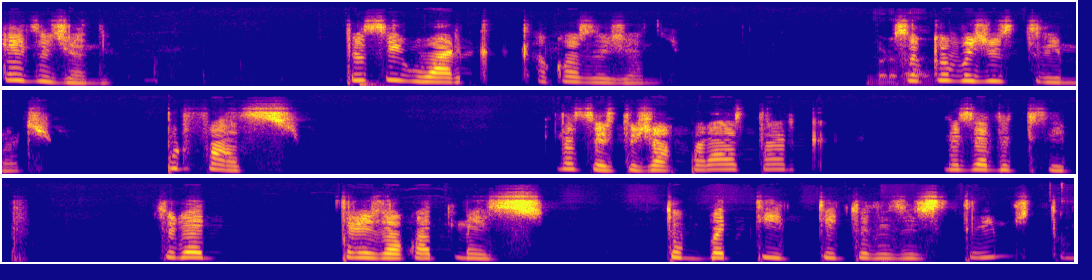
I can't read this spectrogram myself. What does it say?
é do género. Eu sigo o Ark há quase dois anos. Só Verdade. que eu vejo os streamers por faces. Não sei se tu já reparaste, Ark, mas é do tipo. Durante 3 ou 4 meses estou batido em todas as streams, estou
